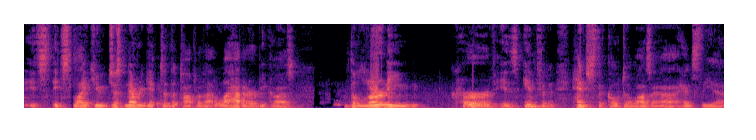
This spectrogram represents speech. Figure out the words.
it's it's like you just never get to the top of that ladder because the learning curve is infinite. Hence the koto waza, uh, hence the uh,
